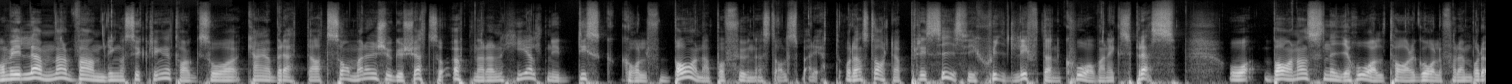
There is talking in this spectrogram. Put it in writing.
Om vi lämnar vandring och cykling ett tag så kan jag berätta att sommaren 2021 så öppnade en helt ny discgolfbana på Funäsdalsberget och den startar precis vid skidliften Kovan Express. Och banans nio hål tar golfaren både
